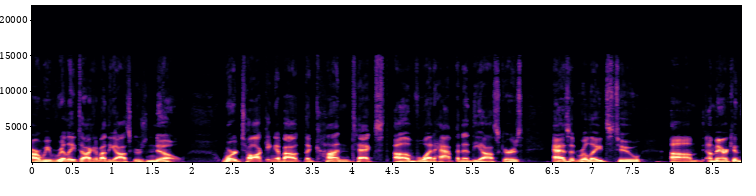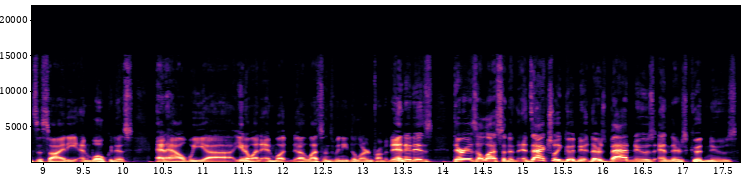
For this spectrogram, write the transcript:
are we really talking about the Oscars? No. We're talking about the context of what happened at the Oscars as it relates to um, American society and wokeness and how we, uh, you know, and, and what uh, lessons we need to learn from it. And it is, there is a lesson in it. It's actually good news. There's bad news and there's good news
